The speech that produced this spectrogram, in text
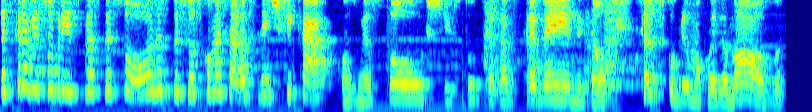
escrever sobre isso para as pessoas, as pessoas começaram a se identificar com os meus posts, tudo que eu estava escrevendo. Então, se eu descobrir uma coisa nova,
